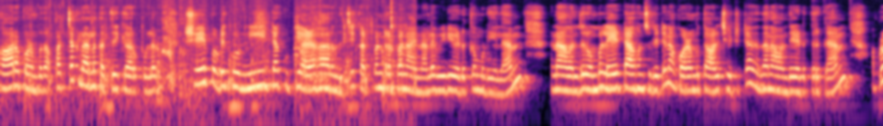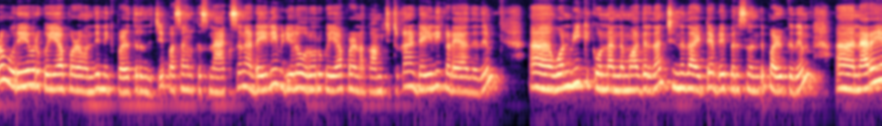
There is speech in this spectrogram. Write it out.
காரக்குழம்பு தான். பச்சை கலரில் கத்திரிக்காய் இருக்கும்ல. ஷேப் அப்படியே கு நீட்டாக குட்டி அழகாக இருந்துச்சு. கட் பண்ணுறப்ப நான் என்னால் வீடியோ எடுக்க முடியல. நான் வந்து ரொம்ப லேட் ஆகும்னு சொல்லிட்டு நான் குழம்பு தாளித்து விட்டுட்டு அதை தான் நான் வந்து எடுத்திருக்கேன். அப்புறம் ஒரே ஒரு கொய்யாப்பழம் வந்து இன்றைக்கி பழுத்திருந்துச்சு. பசங்களுக்கு ஸ்நாக்ஸு நான் டெய்லி வீடியோவில் ஒரு ஒரு கொய்யாப்பழம் நான் காமிச்சிட்ருக்கேன் ஆனால் டெய்லி கிடையாது அது. ஒன் வீக்குக்கு ஒன்று அந்த மாதிரி தான். சின்னதாகிட்டு அப்படியே பெருசு வந்து பழுக்குது. நிறைய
